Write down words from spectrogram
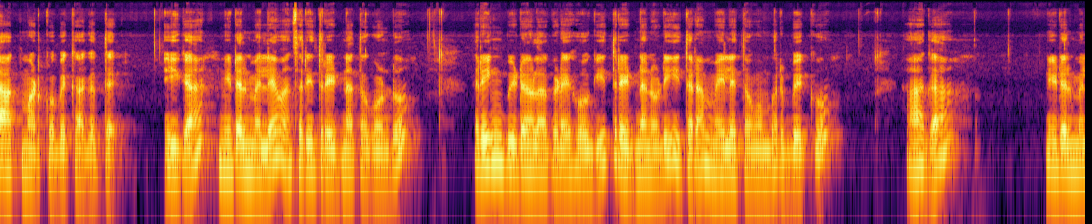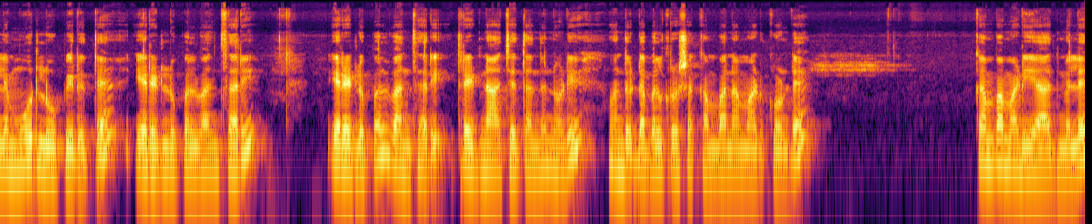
ಲಾಕ್ ಮಾಡ್ಕೋಬೇಕಾಗತ್ತೆ. ಈಗ ನೀಡಲ್ ಮೇಲೆ ಒಂದು ಸರಿ ಥ್ರೆಡ್ನ ತೊಗೊಂಡು ರಿಂಗ್ ಬಿಡೋಳಗಡೆ ಹೋಗಿ ಥ್ರೆಡ್ನ ನೋಡಿ ಈ ಥರ ಮೇಲೆ ತೊಗೊಂಬರ್ಬೇಕು. ಆಗ ನೀಡಲ್ ಮೇಲೆ ಮೂರು ಲೂಪ್ ಇರುತ್ತೆ. ಎರಡು ಲೂಪಲ್ಲಿ ಒಂದು ಸಾರಿ ಎರಡು ಲೂಪಲ್ಲಿ ಒಂದು ಸಾರಿ ಥ್ರೆಡ್ನ ಆಚೆ ತಂದು ನೋಡಿ ಒಂದು ಡಬಲ್ ಕ್ರೋಶ ಕಂಬನ ಮಾಡಿಕೊಂಡೆ. ಕಂಬ ಮಡಿ ಆದಮೇಲೆ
